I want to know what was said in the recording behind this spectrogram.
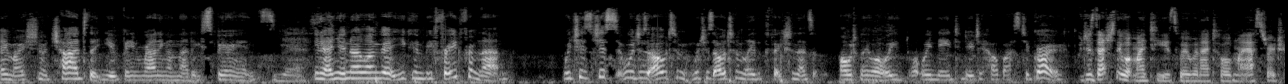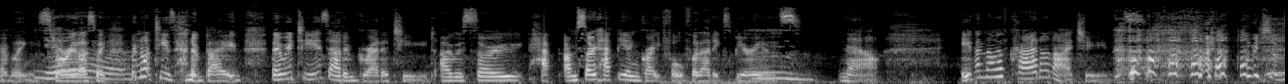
emotional charge that you've been running on that experience. Yes. You know, and you're no longer, you can be freed from that. Which is just, which is ultimate, which is ultimately the perfection. That's ultimately what we what we need to do to help us to grow. Which is actually what my tears were when I told my astral traveling story last week. Yeah. But not tears out of pain. They were tears out of gratitude. I was so happy. I'm so happy and grateful for that experience Mm. now. Even though I've cried on iTunes, which I'm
